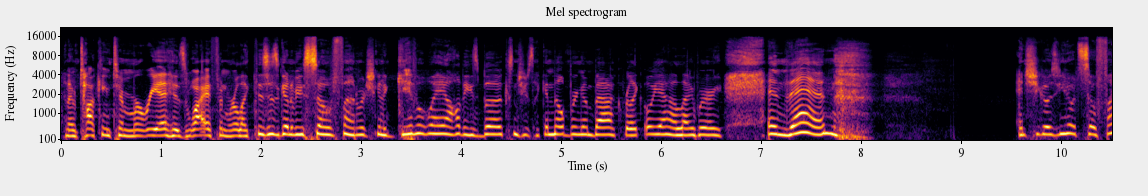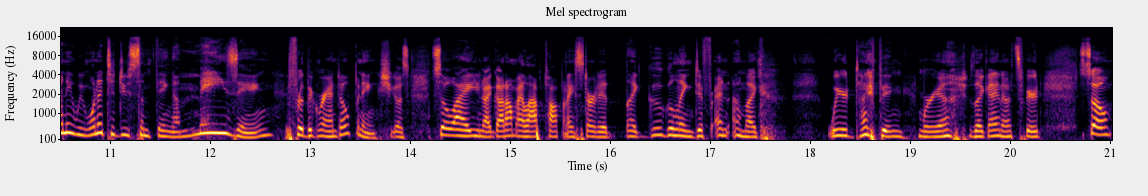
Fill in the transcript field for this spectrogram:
And I'm talking to Maria, his wife, and we're like, this is going to be so fun. We're just going to give away all these books. And she's like, and they'll bring them back. We're like, oh yeah, library. And then, and she goes, you know, it's so funny. We wanted to do something amazing for the grand opening. She goes, so I, you know, I got on my laptop and I started like Googling different, I'm like, weird typing, Maria. She's like, I know, it's weird. So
